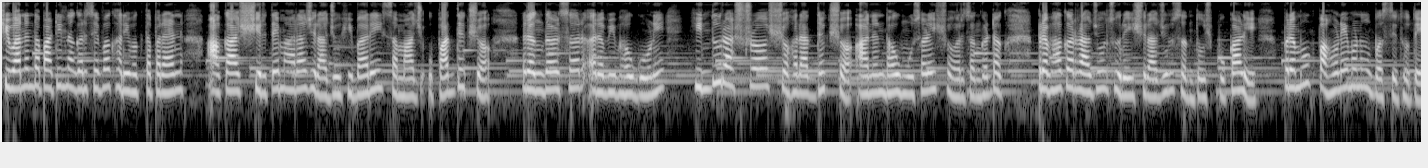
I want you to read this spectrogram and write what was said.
शिवानंद पाटील नगरसेवक हरिभक्तपरायण आकाश शिरते महाराज राजू हिबारे समाज उपाध्यक्ष रंगदळसर रविभाऊ गोणे हिंदू राष्ट्र शहराध्यक्ष आनंदभाऊ मुसळे शहर संघटक प्रभाकर राजूल सुरेश राजूल संतोष पुकाळे प्रमुख पाहुणे म्हणून उपस्थित होते.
